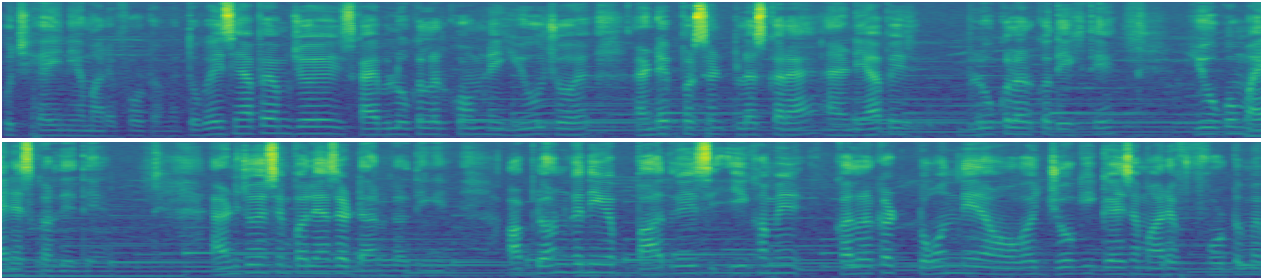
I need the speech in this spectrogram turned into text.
कुछ है ही नहीं हमारे फ़ोटो में। तो गई यहाँ पे हम जो है स्काई ब्लू कलर को हमने यू जो है हंड्रेड परसेंट प्लस करा है एंड यहाँ पे ब्लू कलर को देखते हैं यू को माइनस कर देते हैं। एंड जो है सिंपल यहाँ से डन कर देंगे। अब डन करने के बाद गई एक हमें कलर का टोन देना होगा, जो कि गैस हमारे फ़ोटो में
